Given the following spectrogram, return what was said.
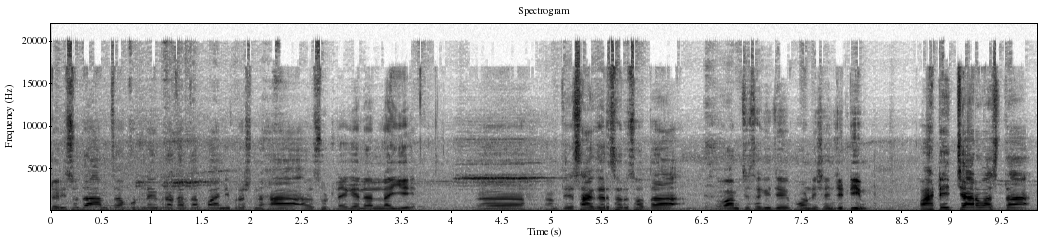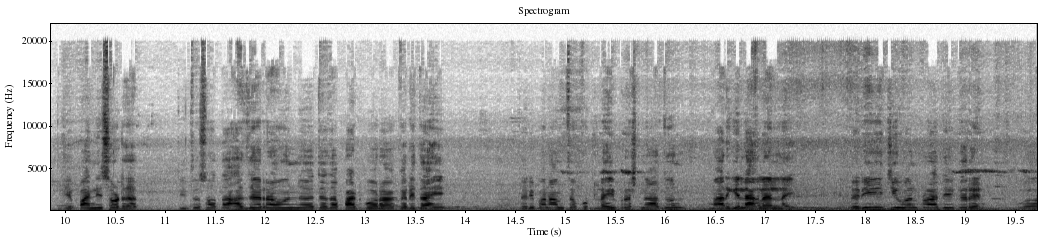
तरीसुद्धा आमचा कुठल्याही प्रकारचा पाणी प्रश्न हा सुटला गेलेला नाही आहे आमचे सागर सर स्वतः व आमची सगळी जे फाउंडेशनची टीम पहाटे चार वाजता जे पाणी सोडतात तिथं स्वतः हजर राहून त्याचा पाठपुरावा करीत आहे. तरी पण आमचा कुठलाही प्रश्न अजून मार्गी लागलेला नाही. तरी जीवन प्राधिकरण व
